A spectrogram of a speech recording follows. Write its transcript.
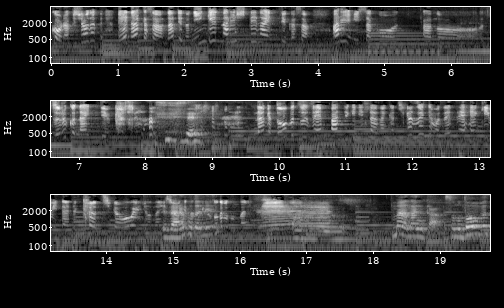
構楽勝だって。えなんかさなんていうの？人間慣れしてないっていうかさある意味さこうあのずるくないっていうかさ。なんか動物全般的にさなんか近づいても全然平気みたいな感じが多いような印象なるほどね。そんなことないね。うんまあなんかその動物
